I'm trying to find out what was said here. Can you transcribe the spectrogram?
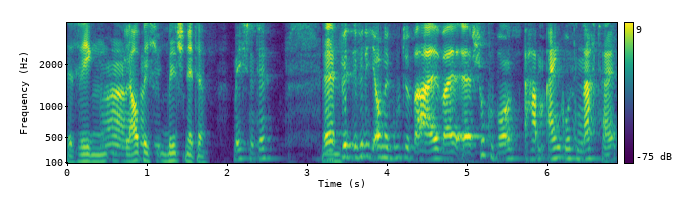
Deswegen ah, glaube ich Milchschnitte. Milchschnitte? Äh, mhm. Finde find ich auch eine gute Wahl, weil äh, Schokobons haben einen großen Nachteil.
